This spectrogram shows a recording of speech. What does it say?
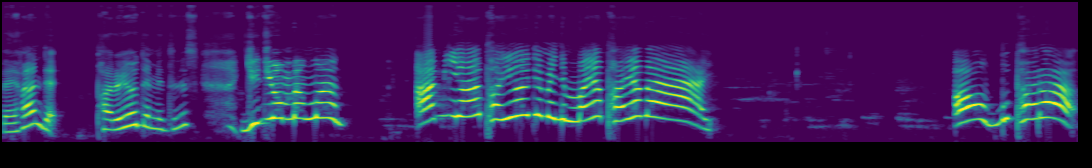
Beyefendi parayı ödemediniz. Gidiyorum ben lan. Abi ya parayı ödemedim. Bana para ver. Al bu para.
